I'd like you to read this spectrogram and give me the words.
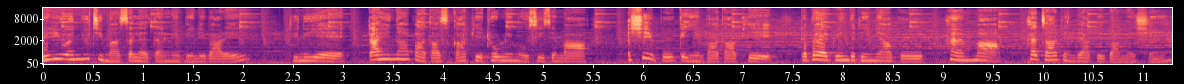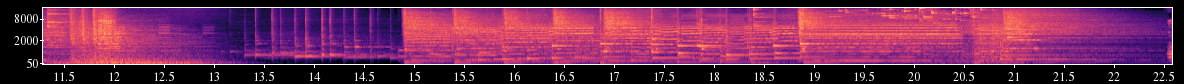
ရေဒီယိုအန်ယူဂျီမှာဆက်လက်တမ်းလှည့်ပေးနေပါတယ်ဒီနေ့ရဲ့တိုင်းရင်းသားဘာသာစကားဖြင့်ထုတ်လွှင့်မှုအစီအစဉ်မှာအရှိပိုးကရင်ဘာသာဖြင့်တပတ်အတွင်းသတင်းများကိုဟန်မှဖတ်ကြားတင်ပြပေးပါမယ်ရှင်အ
